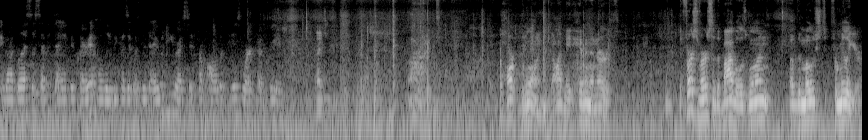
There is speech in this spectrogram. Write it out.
And God blessed the seventh day and declared it holy because it was the day when he rested from all of his work of creation. Thank you. All right. Part one God made heaven and earth. The first verse of the Bible is one of the most familiar.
